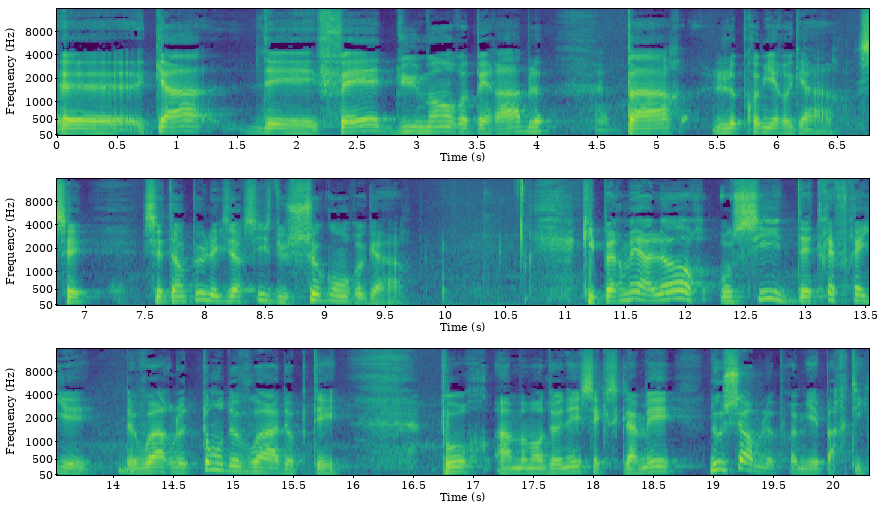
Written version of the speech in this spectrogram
euh, qu'à des faits dûment repérables par le premier regard. C'est, un peu l'exercice du second regard, qui permet alors aussi d'être effrayé, de voir le ton de voix adopté, pour à un moment donné s'exclamer Nous sommes le premier parti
